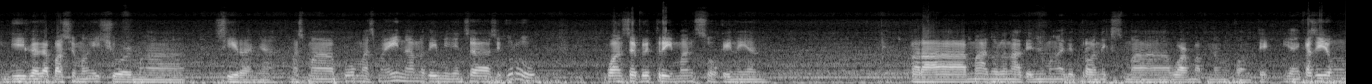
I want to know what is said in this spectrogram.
hindi lalabas yung mga issue or mga sira niya. Mas ma mas mainam na gamitin sa siguro once every 3 months okay na yan. Para maano lang natin yung mga electronics ma-warm up ng konti. Yan kasi yung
